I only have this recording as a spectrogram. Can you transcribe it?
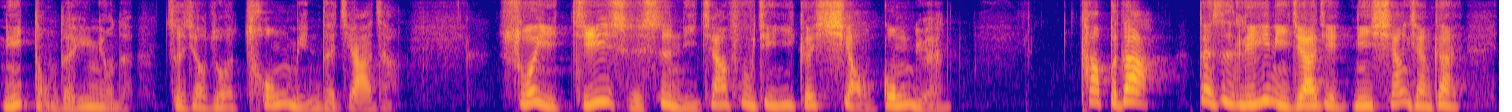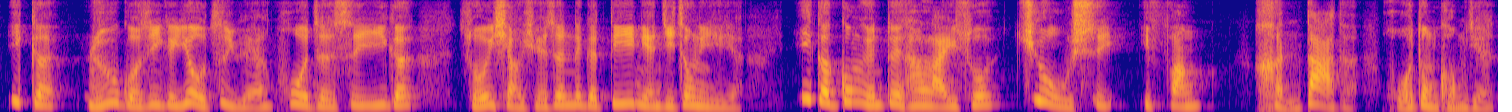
你懂得运用的，这叫做聪明的家长。所以，即使是你家附近一个小公园，它不大，但是离你家近。你想想看，一个如果是一个幼稚园，或者是一个所谓小学生，那个低年级、中年级，一个公园对他来说就是一方很大的活动空间。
